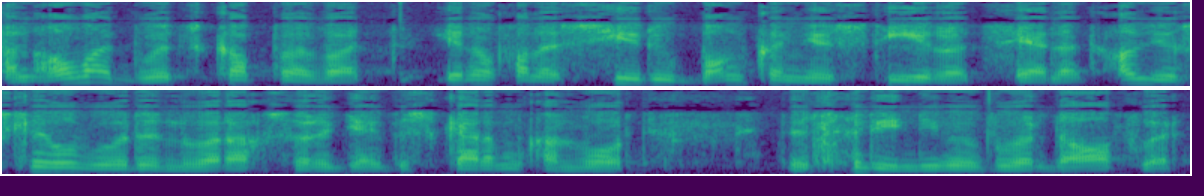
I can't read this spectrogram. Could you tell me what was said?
aan al daai boodskappe wat een of ander Siri bank aan jou stuur wat sê dat al jou sleutelwoorde nodig sodat jy beskerm kan word. Dit is die nuwe woord daarvoor.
